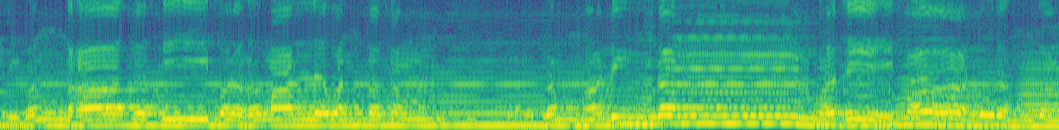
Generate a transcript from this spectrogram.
त्रिभङ्गाकृतिबर्हमाल्यवन्तसं परब्रह्मलिङ्गं भजे पाण्डुरङ्गम्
